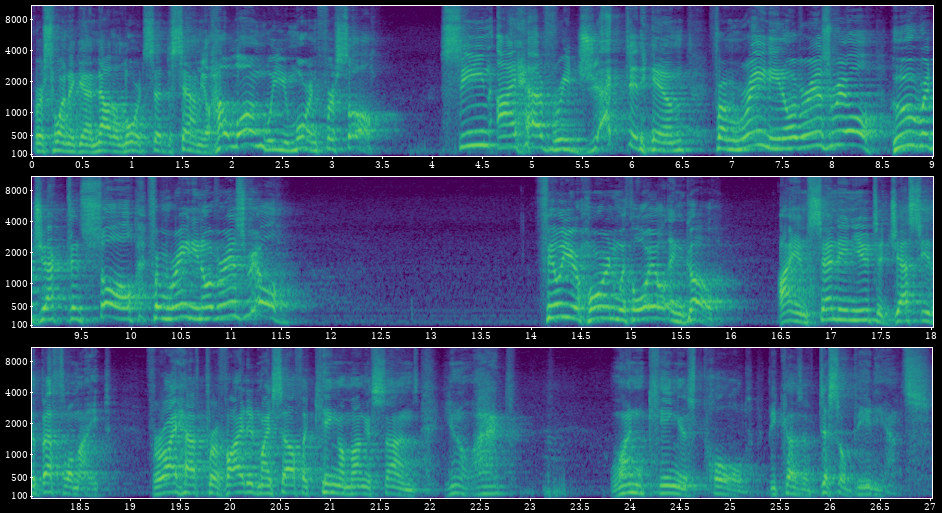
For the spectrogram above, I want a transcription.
Verse 1 again Now the Lord said to Samuel, How long will you mourn for Saul? Seeing I have rejected him from reigning over Israel. Who rejected Saul from reigning over Israel? Fill your horn with oil and go. I am sending you to Jesse the Bethlehemite, for I have provided myself a king among his sons. You know what? One king is pulled because of disobedience.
